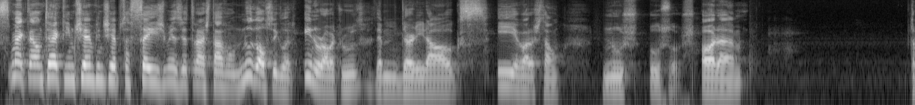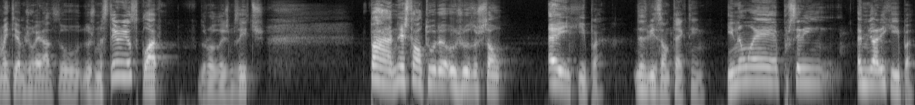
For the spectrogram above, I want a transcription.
SmackDown Tag Team Championships há seis meses atrás estavam no Dolph Ziggler e no Robert Roode, them Dirty Dogs, e agora estão nos Usos. Ora, também tivemos o reinado do, dos Mysterios, claro, durou dois mesitos. Pá, nesta altura os Usos são a equipa da divisão Tag Team. E não é por serem a melhor equipa.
